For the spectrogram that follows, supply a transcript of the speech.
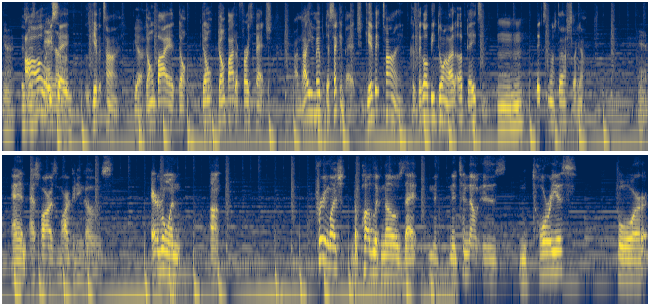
Yeah. It's, I always say, um, give it time. yeah. Don't buy it. Don't don't don't buy the first batch. I'm not even maybe the second batch. Give it time because they're gonna be doing a lot of updates and Mm-hmm. fixing stuff. So yeah, Yeah. And as far as marketing goes, everyone, um, pretty much the public knows that N- Nintendo is notorious for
